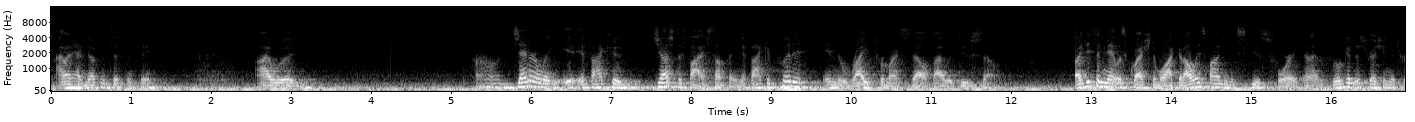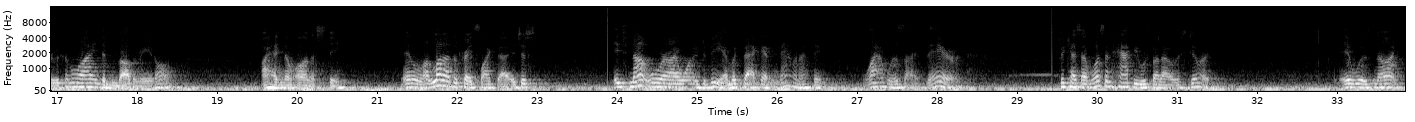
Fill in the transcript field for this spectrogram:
I would have no consistency. I would, uh, generally, if I could justify something, if I could put it in the right for myself, I would do so. If I did something that was questionable, I could always find an excuse for it, and I was real good at stretching the truth, and lying didn't bother me at all. I had no honesty, and a lot of other traits like that. It just, it's not where I wanted to be. I look back at it now and I think, why was I there? Because I wasn't happy with what I was doing. It was not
